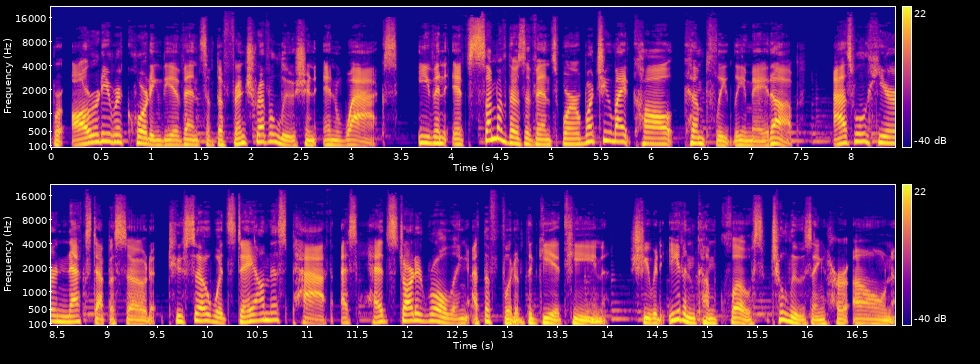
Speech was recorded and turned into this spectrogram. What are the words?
were already recording the events of the French Revolution in wax, even if some of those events were what you might call completely made up. As we'll hear next episode, Tussaud would stay on this path as heads started rolling at the foot of the guillotine. She would even come close to losing her own.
